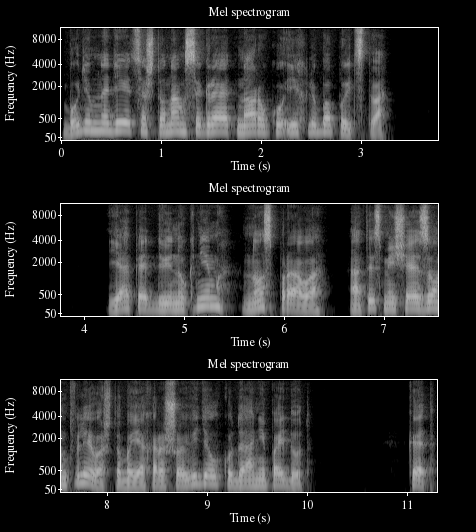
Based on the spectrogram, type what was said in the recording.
Будем надеяться, что нам сыграет на руку их любопытство. Я опять двину к ним, но справа, а ты смещай зонт влево, чтобы я хорошо видел, куда они пойдут. Кэт,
